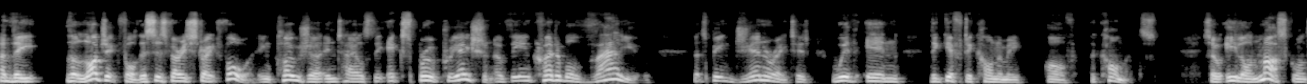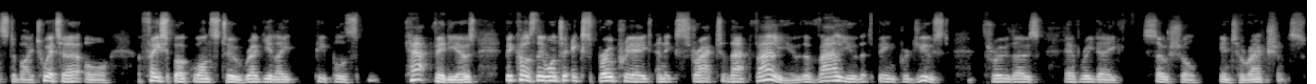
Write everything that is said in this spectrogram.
And the, the logic for this is very straightforward. Enclosure entails the expropriation of the incredible value that's being generated within the gift economy of the commons. So Elon Musk wants to buy Twitter or Facebook wants to regulate people's cat videos because they want to expropriate and extract that value, the value that's being produced through those everyday social interactions.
